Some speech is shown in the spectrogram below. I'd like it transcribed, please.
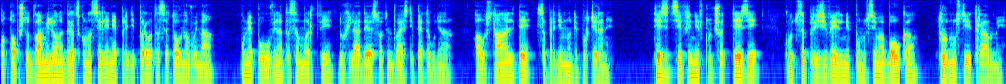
От общо 2 милиона гръцко население преди Първата световна война, поне половината са мъртви до 1925 година, а останалите са предимно депортирани. Тези цифри не включват тези, които са преживели непоносима болка, трудности и травми,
